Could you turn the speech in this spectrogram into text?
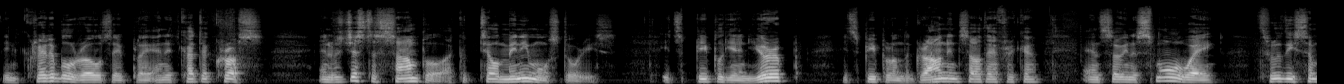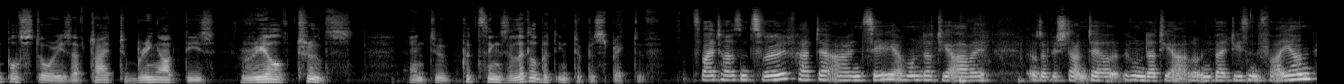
the incredible roles they play, and it cut across. And it was just a sample. I could tell many more stories. It's people here in Europe, it's people on the ground in South Africa. And so, in a small way, through these simple stories, I've tried to bring out these real truths and to put things a little bit into perspective. 2012 hat der ANC ja 100 Jahre oder bestand er 100 Jahre und bei diesen Feiern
